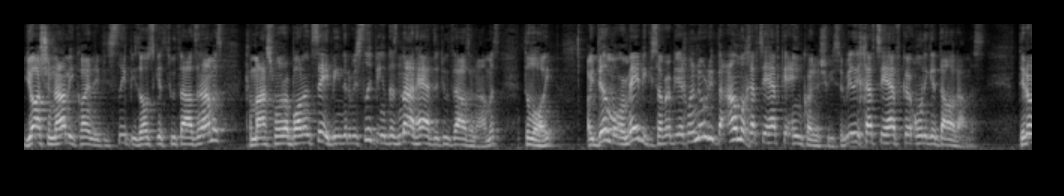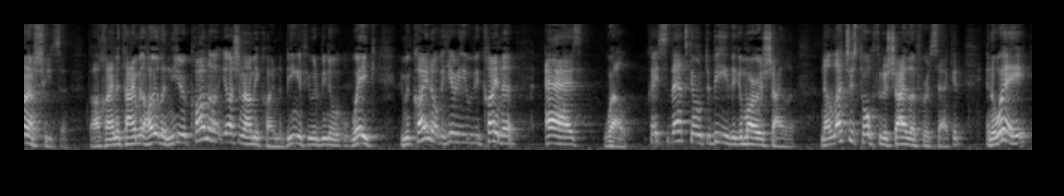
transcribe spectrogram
Yashanami kind if you sleep, he also gets 2,000 amas. Kamash Rabbanan say, being that he was sleeping, it does not have the 2,000 amas. Deloy. Or maybe because of Rabbi Yechman Nuri, but Alma Chefze Hefka ain't kind of Shvisa. Really, Chefze Hefka only get Dalad Amas. They don't have Shvisa. Being if he would have been awake, he would be kind over here, he would be Kaina as well. Okay, so that's going to be the Gemara Shaila. Now let's just talk through the Shaila for a second. In a way,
